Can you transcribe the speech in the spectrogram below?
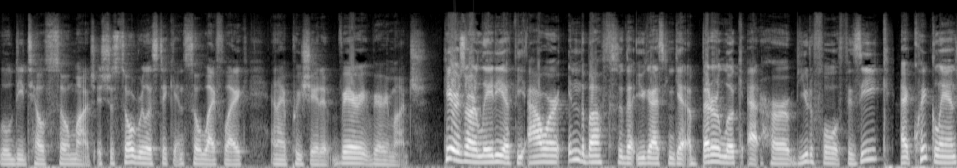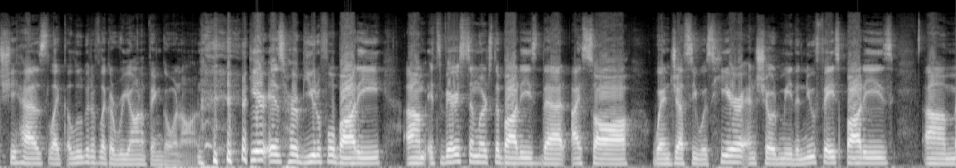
little details so much. It's just so realistic and so lifelike, and I appreciate it very, very much. Here's our lady of the hour in the buff so that you guys can get a better look at her beautiful physique. At quick glance, she has like a little bit of like a Rihanna thing going on. Here is her beautiful body. Um, it's very similar to the bodies that I saw when Jessy was here and showed me the new face bodies. Um,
